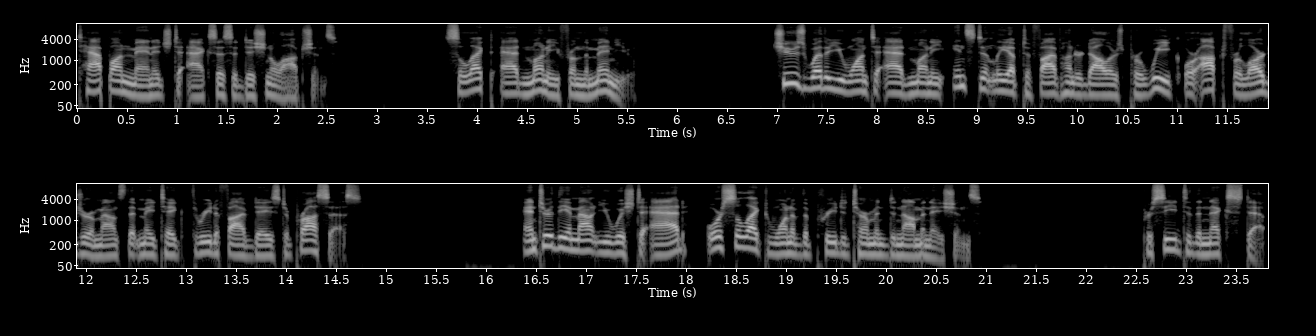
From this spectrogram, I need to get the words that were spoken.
Tap on Manage to access additional options. Select Add Money from the menu. Choose whether you want to add money instantly up to $500 per week or opt for larger amounts that may take 3 to 5 days to process. Enter the amount you wish to add or select one of the predetermined denominations. Proceed to the next step,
